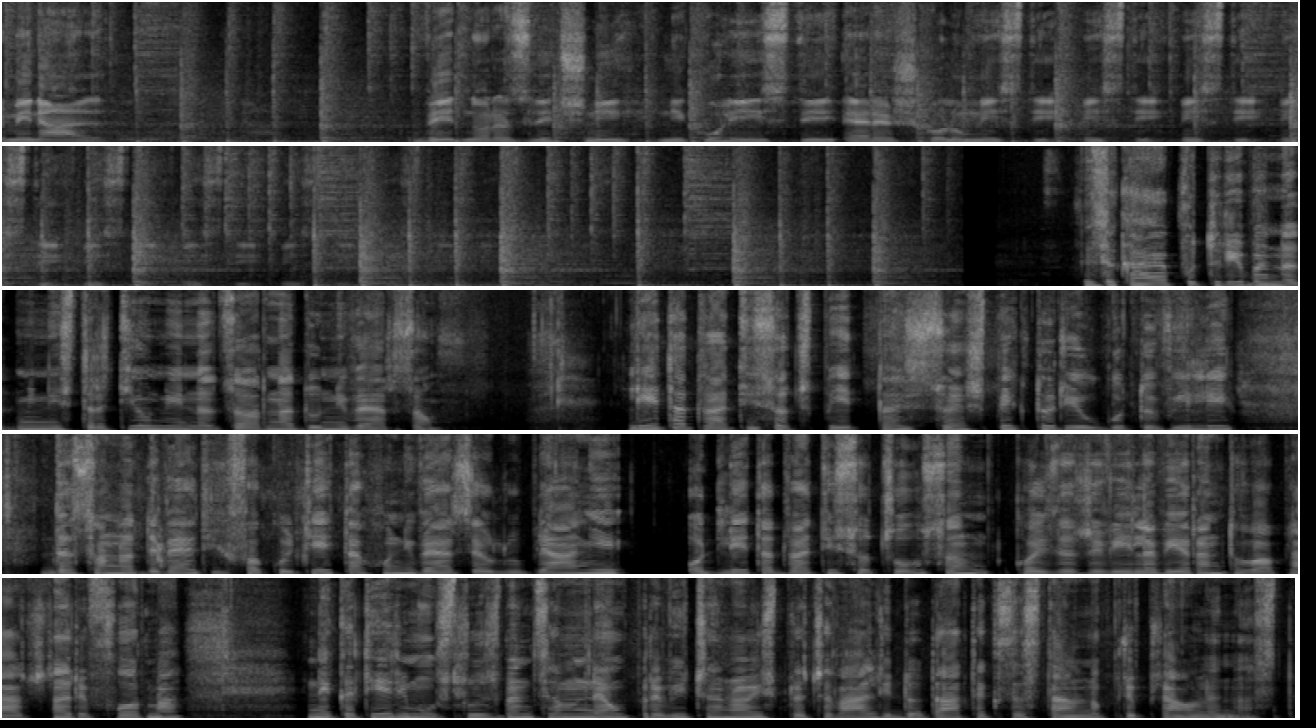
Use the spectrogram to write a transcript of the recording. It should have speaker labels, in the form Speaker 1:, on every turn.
Speaker 1: Terminal. Vedno različni, nikoli isti, reš kolumnisti, isti, isti, isti, isti, isti, isti.
Speaker 2: Zakaj je potreben administrativni nadzor nad univerzo? Leta 2015 so inšpektori ugotovili, da so na devetih fakultetah Univerze v Ljubljani od leta 2008, ko je zaživela Virantova plačna reforma, nekaterim uslužbencem neupravičeno izplačevali dodatek za stalno pripravljenost.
